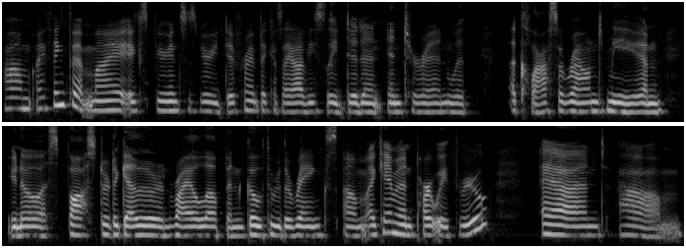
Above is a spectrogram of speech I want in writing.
Um, I think that my experience is very different because I obviously didn't enter in with a class around me and, you know, us foster together and rile up and go through the ranks. Um, I came in partway through. And um,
